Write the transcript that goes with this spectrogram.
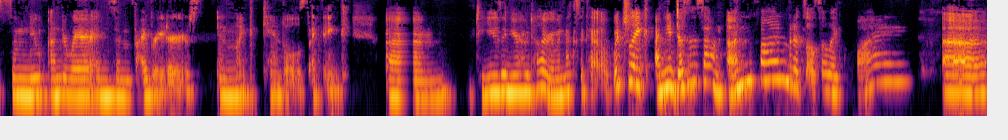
some new underwear and some vibrators and like candles, I think, um, to use in your hotel room in Mexico. Which, like, I mean, doesn't sound unfun, but it's also like, why? Uh,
